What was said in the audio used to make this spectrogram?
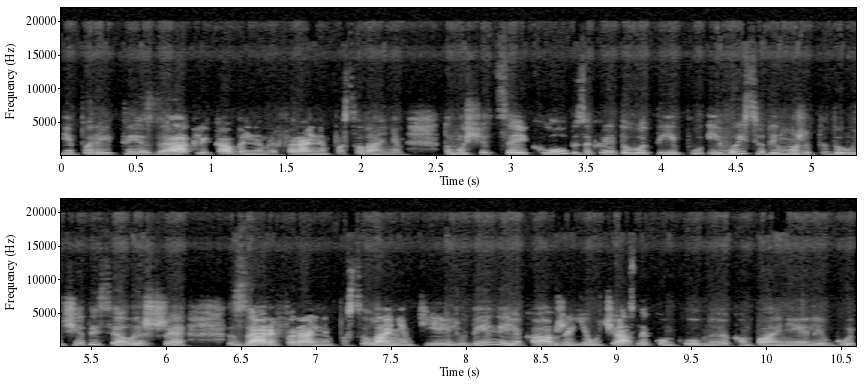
і перейти за клікабельним реферальним посиланням, тому що цей клуб закритого типу, і ви сюди можете долучитися лише за реферальним посиланням тієї людини, яка вже є учасником клубної компанії Лівгуд.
